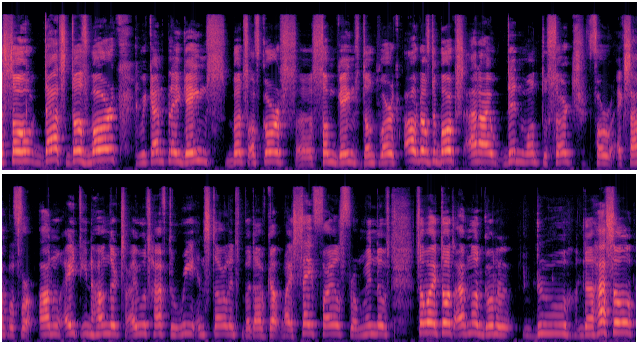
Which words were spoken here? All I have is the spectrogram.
so that does work. We can play games, but of course, uh, some games don't work out of the box. And I didn't want to search, for example, for Anno 1800. I would have to reinstall it, but I've got my save files from Windows. So I thought I'm not gonna do the hassle.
